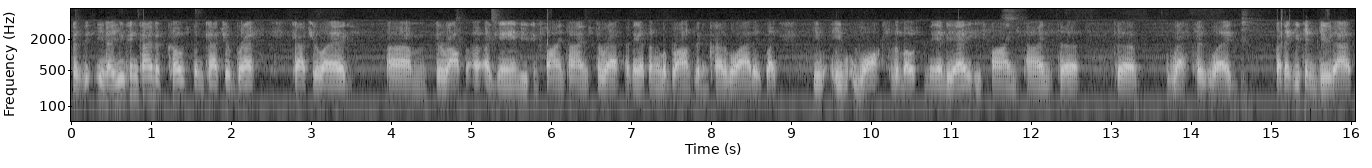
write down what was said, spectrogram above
Because, you know, you can kind of coast and catch your breath, catch your legs um, throughout a game. You can find times to rest. I think that's something LeBron's been incredible at is like he, he walks the most in the NBA. He finds times to, to rest his legs. I think you can do that,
